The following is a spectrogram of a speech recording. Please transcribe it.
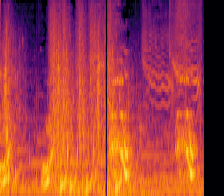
Oh! Oh!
